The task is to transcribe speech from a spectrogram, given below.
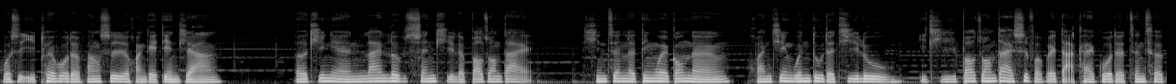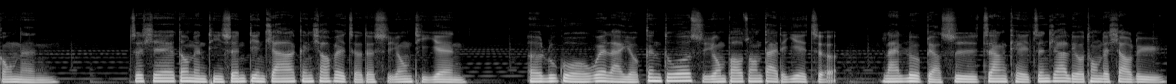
或是以退货的方式还给店家。而今年 Line Loop 升级了包装袋，新增了定位功能、环境温度的记录，以及包装袋是否被打开过的侦测功能。这些都能提升店家跟消费者的使用体验。而如果未来有更多使用包装袋的业者，Line Loop 表示这样可以增加流通的效率，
